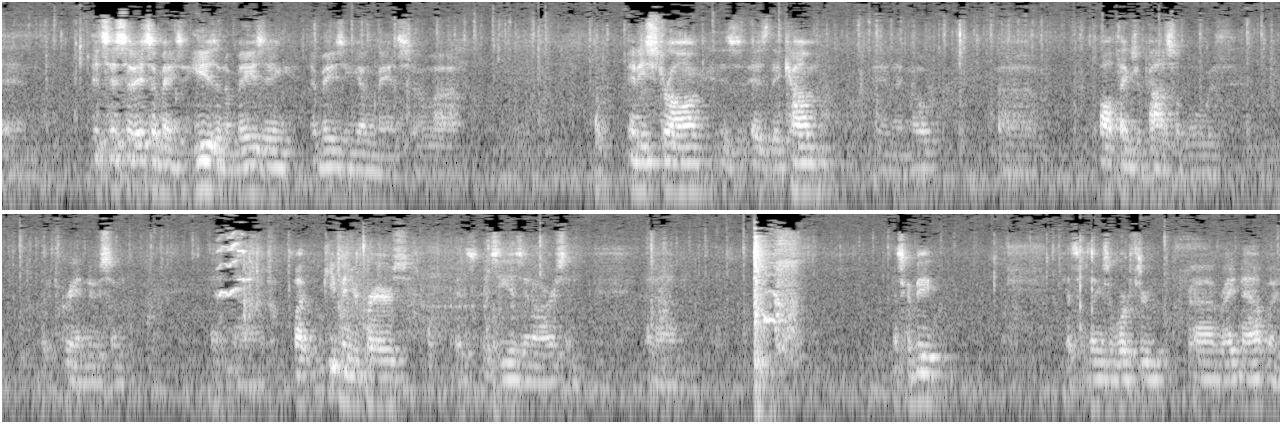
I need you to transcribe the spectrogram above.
and it's, it's, it's amazing. He is an amazing, amazing young man. So, and he's strong as, as they come, and I know uh, all things are possible with with Grant Newsome. And, uh, but keep in your prayers as, as he is in ours, and um, that's gonna be got some things to work through uh, right now. But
